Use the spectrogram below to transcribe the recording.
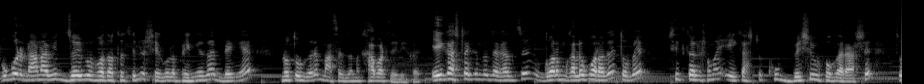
পুকুরে নানাবিধ জৈব পদার্থ ছিল, সেগুলো ভেঙে যায়, ভেঙে নতুন করে মাছের জন্য খাবার তৈরি হয়। এই কাজটা কিন্তু দেখা যাচ্ছে গরমকালেও করা যায়, তবে শীতকালীন সময় এই কাজটা খুব বেশি উপকার আসে। তো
